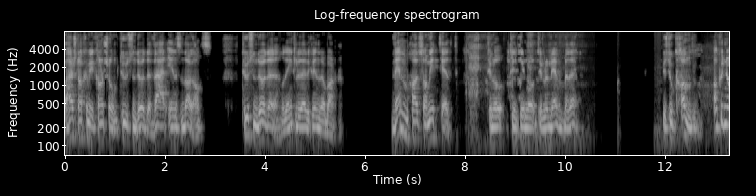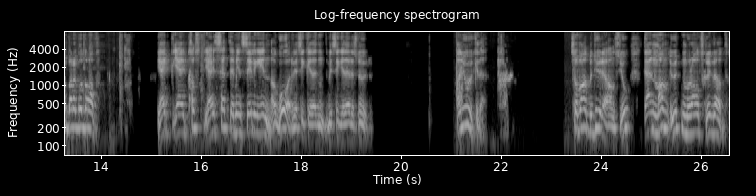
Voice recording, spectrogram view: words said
Og Her snakker vi kanskje om 1000 døde hver eneste dag hans. 1000 døde, og det inkluderer kvinner og barn. Hvem har samvittighet til å, til, til, å, til å, leve med det? Hvis du kan Han kunne jo bare gått av. Jeg, jeg, kast, jeg setter min stilling inn og går hvis ikke, hvis ikke dere snur. Han gjorde ikke det. Så hva betyr det, Hans? Jo, det er en mann uten moralsk ryggrad.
